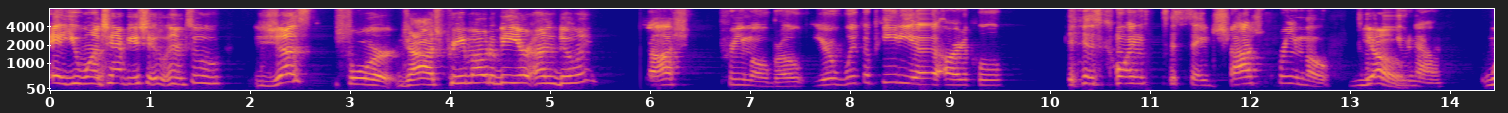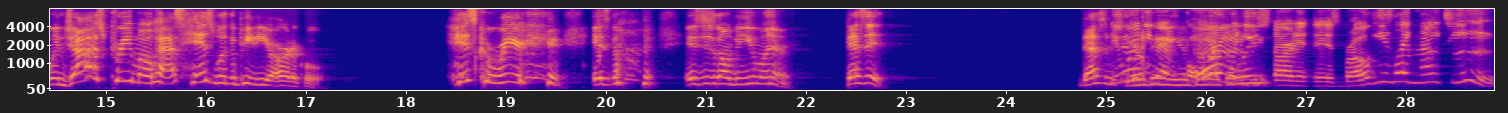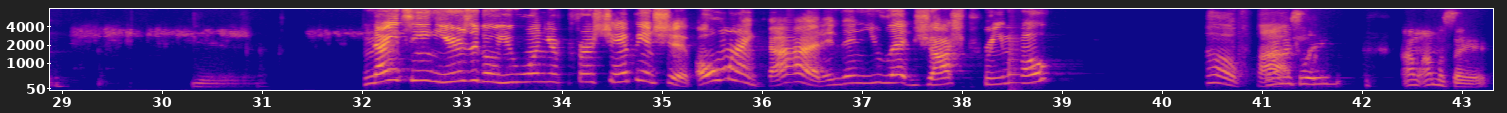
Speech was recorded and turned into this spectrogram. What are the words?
And you won championships with him too, just for Josh Primo to be your undoing. Josh Primo, bro. Your Wikipedia article is going to say Josh Primo. Yo, you down. when Josh Primo has his Wikipedia article, his career is going it's just gonna be you and him. That's it. That's some You weren't even he'll come back born when you started this, bro. He's like 19. 19 years ago, you won your first championship. Oh my God. And then you let Josh Primo. Oh, Pop. Honestly, I'm, I'm gonna say it.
